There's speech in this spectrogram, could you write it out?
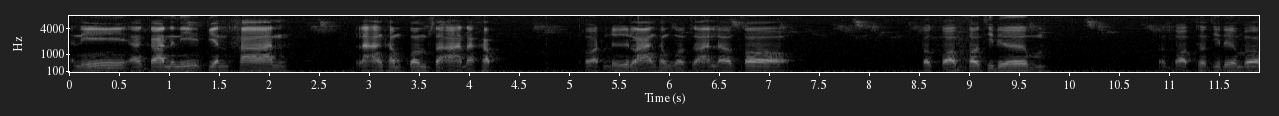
อันนี้อาการอันนี้เปลี่ยนทานล้างทำความสะอาดนะครับ ถอดหรือล้างทำความสะอาดแล้วก็ประกอบเข้าที่เดิม ประกอบเข้าที่เดิมก็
